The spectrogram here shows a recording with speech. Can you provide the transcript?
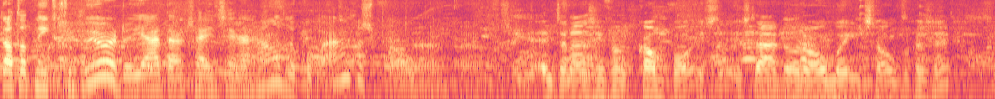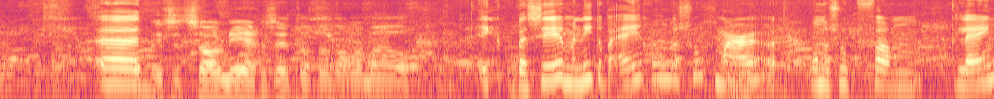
dat dat niet gebeurde, ja, daar zijn ze herhaaldelijk op aangesproken. En ten aanzien van Campo, is, is daar door Rome iets over gezegd? Uh, of is het zo neergezet dat het allemaal ik baseer me niet op eigen onderzoek, maar onderzoek van Klein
